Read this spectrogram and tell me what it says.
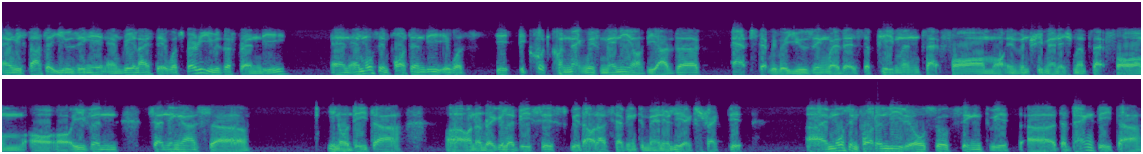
and we started using it and realized that it was very user friendly. And, and most importantly, it was it, it could connect with many of the other apps that we were using, whether it's the payment platform or inventory management platform, or, or even sending us, uh, you know, data uh, on a regular basis without us having to manually extract it. Uh, and most importantly, it also synced with uh, the bank data.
